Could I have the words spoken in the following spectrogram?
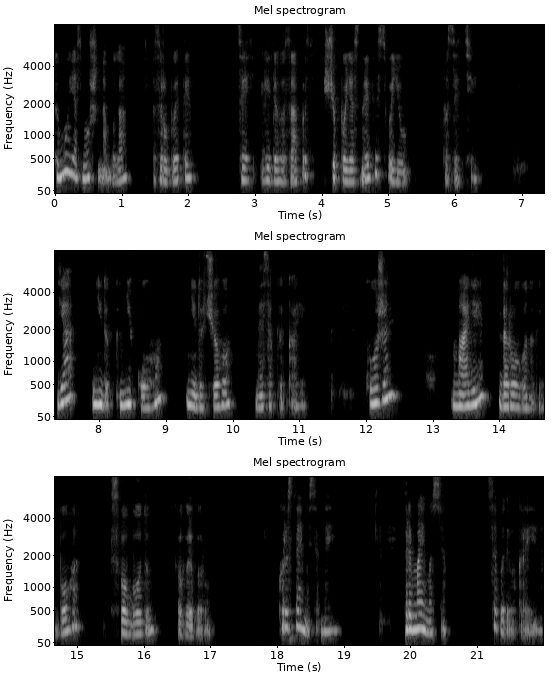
Тому я змушена була зробити цей відеозапис, щоб пояснити свою позицію. Я ні до нікого, ні до чого не закликаю. Кожен має даровану від Бога свободу вибору. Користаймося нею. Тримаймося. Це буде Україна.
